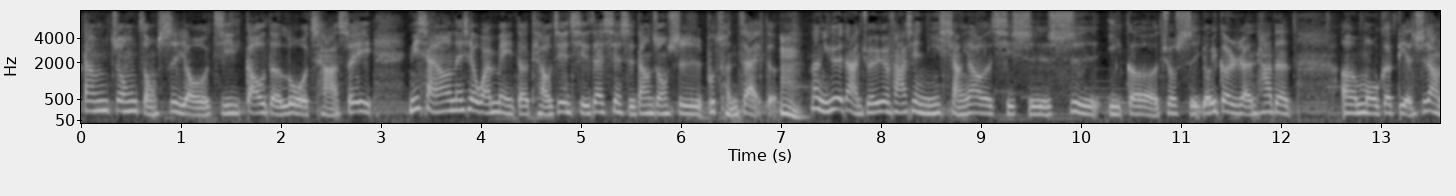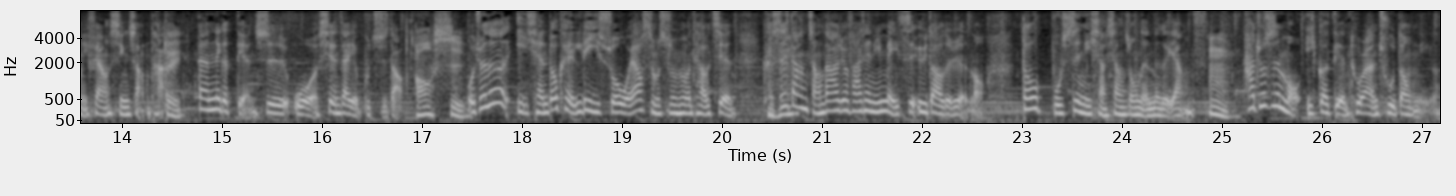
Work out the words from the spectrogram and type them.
当中总是有极高的落差，所以你想要那些完美的条件，其实，在现实当中是不存在的。嗯，那你越大，你就会越发现，你想要的其实是一个，就是有一个人，他的呃某个点是让你非常欣赏他。对，但那个点是我现在也不知道。哦，是。我觉得以前都可以立说我要什么什么什么条件，可是当长大就发现，你每次遇到的人哦，都不是你想象中的那个样子。嗯，他就是某一个点突然触动你了，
